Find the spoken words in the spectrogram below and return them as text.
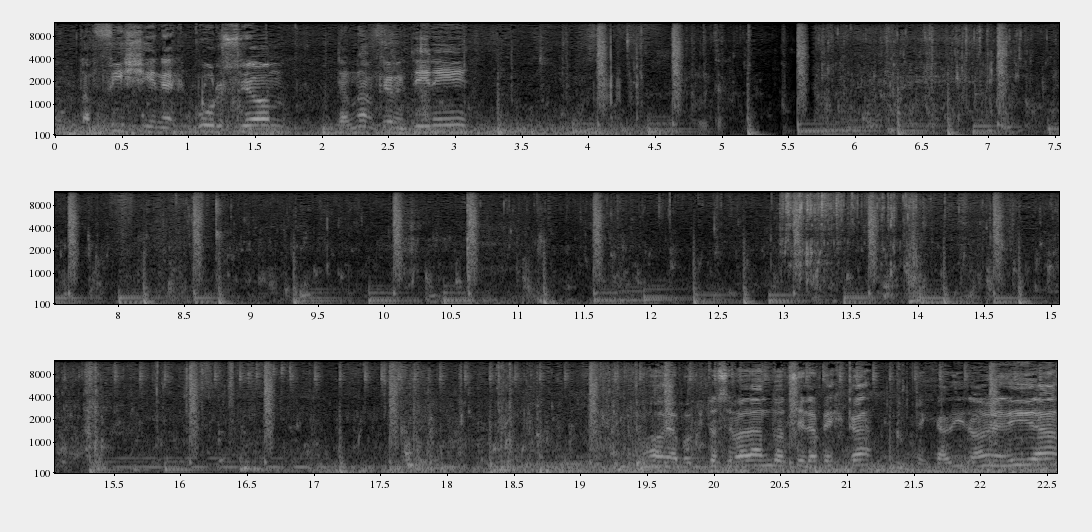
junto a Fishing Excursion, Hernán Fiorentini. Poquito se va dando che la pesca, pescadito a medida.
